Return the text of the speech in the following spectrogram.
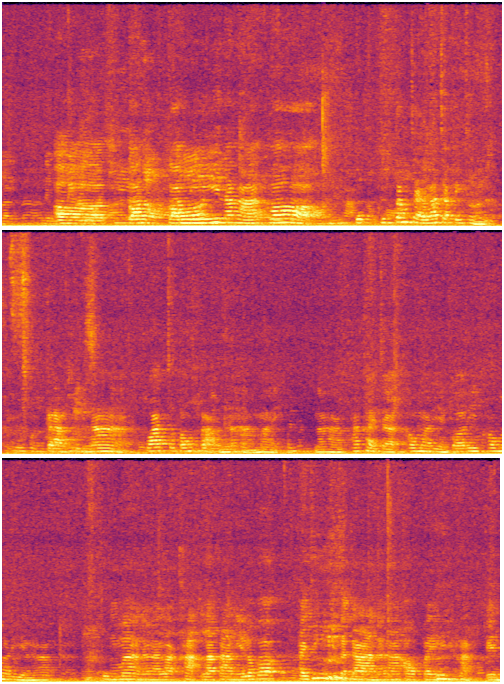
หนึ่งเอ่ปีอตอนตอนนี้นะคะก็ปุ๊กปุ๊กตั้งใจว่าจะไปถึงกลางปีหน้าว่าจะต้องปรับเนื้อหาใหม่นะคะ ถ้าใครจะเข้ามาเรียนก็รีบเข้ามาเรียนนะคะคุ้มมากนะคะราคาราคานี้แล้วก็ใครที่มีกิจการนะคะ เอาไปหักเป็น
